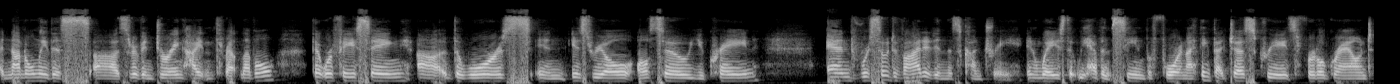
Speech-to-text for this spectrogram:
And not only this uh, sort of enduring heightened threat level that we're facing, uh, the wars in Israel, also Ukraine. And we're so divided in this country in ways that we haven't seen before. And I think that just creates fertile ground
